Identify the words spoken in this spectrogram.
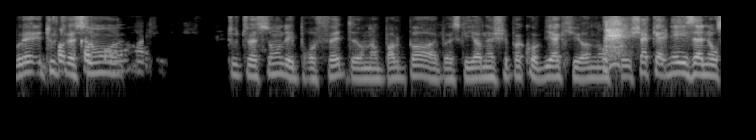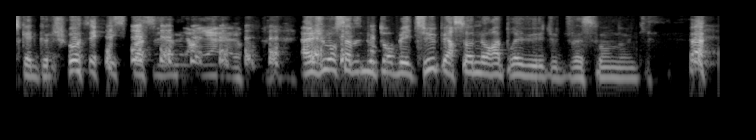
Ouais, de toute façon, moi. ouais. de toute façon, les prophètes, on n'en parle pas hein, parce qu'il y en a, je sais pas combien, qui ont annoncé. Chaque année, ils annoncent quelque chose et il se passe jamais rien. Alors, un jour, ça va nous tomber dessus, personne n'aura prévu, de toute façon. Donc.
